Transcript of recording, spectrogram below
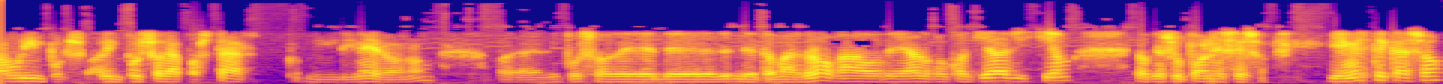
a- un impulso, al impulso de apostar dinero, ¿no? El impulso de, de- de tomar droga o de algo, cualquier adicción, lo que supone es eso. Y en este caso,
